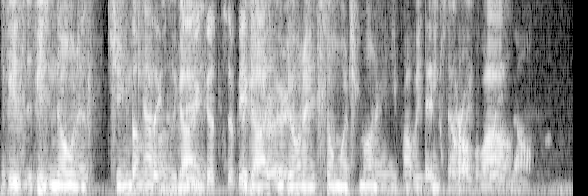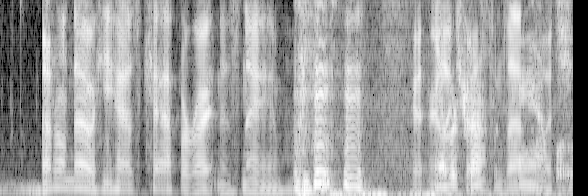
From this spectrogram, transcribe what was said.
if he's if he's known as James Kappa, the guy good to be the guy who donates so much money, you probably think that probably like, wow, not. I don't know. He has Kappa right in his name. Couldn't really Never trust him that Yeah, much.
